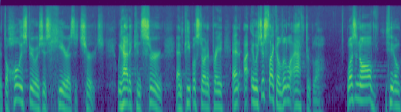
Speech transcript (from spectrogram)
that the Holy Spirit was just here as a church. We had a concern, and people started praying. And it was just like a little afterglow. It wasn't all, you know,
